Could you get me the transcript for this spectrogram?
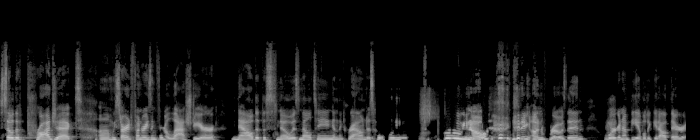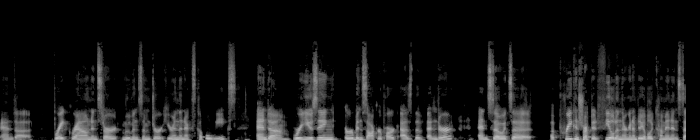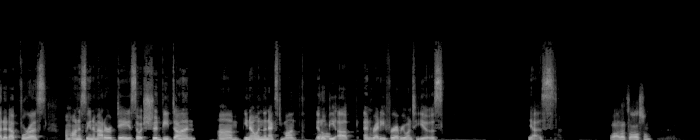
So the project, um, we started fundraising for it last year. Now that the snow is melting and the ground is hopefully, you know, getting unfrozen, we're gonna be able to get out there and uh, break ground and start moving some dirt here in the next couple weeks. And um, we're using Urban Soccer Park as the vendor, and so it's a a pre-constructed field, and they're going to be able to come in and set it up for us. Um, honestly, in a matter of days, so it should be done. Um, you know, in the next month, it'll Wow. be up and ready for everyone to use. Yes. Wow, that's awesome.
